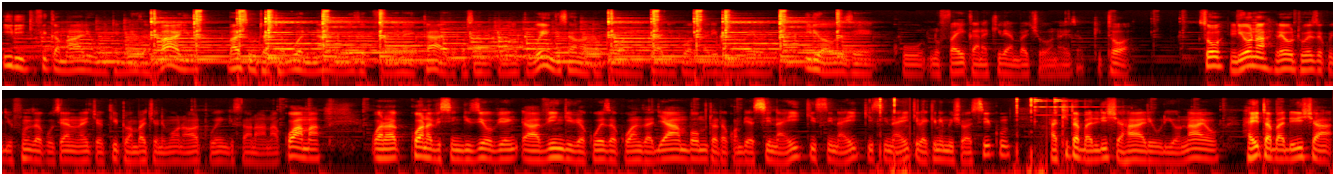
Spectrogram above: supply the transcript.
ili ikifika mahali umetengeneza value basi utachagua ni nani uweze kufanya naye kazi kwa sababu kuna watu wengi sana watakuwa wanahitaji kuwa karibu ili waweze kunufaika na kile ambacho unaweza kukitoa. So niliona leo tuweze kujifunza kuhusiana na hicho kitu ambacho nimeona watu wengi sana wanakwama wanakuwa na visingizio ah, vingi vya kuweza kuanza jambo mtu atakwambia sina hiki sina hiki sina hiki lakini mwisho wa siku hakitabadilisha hali ulionayo haitabadilisha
